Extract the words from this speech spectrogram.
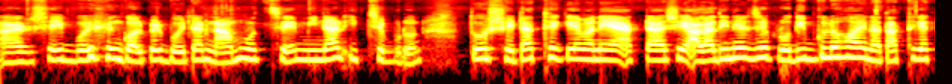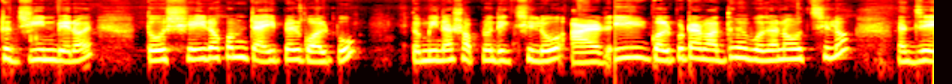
আর সেই বই, গল্পের বইটার নাম হচ্ছে মিনার ইচ্ছে পূরণ। তো সেটার থেকে মানে একটা সেই আলাদিনের যে প্রদীপগুলো হয় না, তার থেকে একটা জিন বেরোয়। তো সেই রকম টাইপের গল্প। তো মিনা স্বপ্ন দেখছিল। আর এই গল্পটার মাধ্যমে বোঝানো হচ্ছিল যে,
